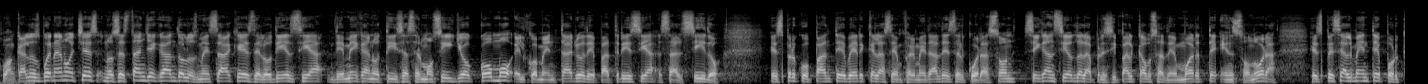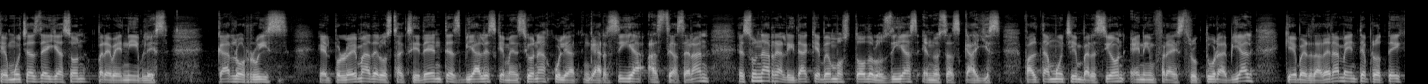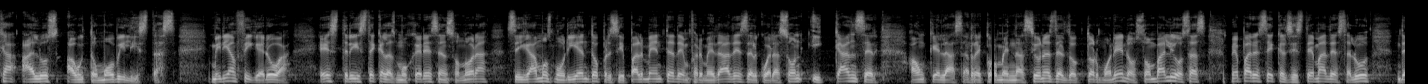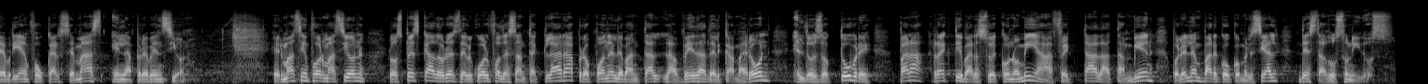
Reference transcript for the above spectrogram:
Juan Carlos, buenas noches. Nos están llegando los mensajes de la audiencia de Mega Noticias Hermosillo, como el comentario de Patricia Salcido. Es preocupante ver que las enfermedades del corazón sigan siendo la principal causa de muerte en Sonora, especialmente porque muchas de ellas son prevenibles. Carlos Ruiz, el problema de los accidentes viales que menciona Julián García Asteazarán es una realidad que vemos todos los días en nuestras calles. Falta mucha inversión en infraestructura vial que verdaderamente proteja a los automovilistas. Miriam Figueroa, es triste que las mujeres en Sonora sigamos muriendo principalmente de enfermedades del corazón y cáncer, aunque las recomendaciones del doctor Moreno son valiosas, me parece que el sistema de salud debería enfocarse más en la prevención. En más información, los pescadores del Golfo de Santa Clara proponen levantar la veda del camarón el 2 de octubre para reactivar su economía afectada también por el embargo comercial de Estados Unidos.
